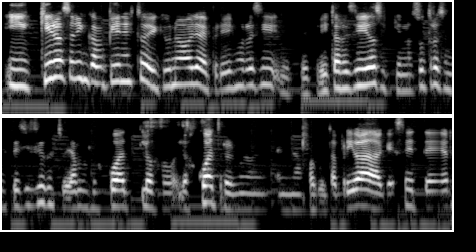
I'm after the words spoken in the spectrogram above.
Y quiero hacer hincapié en esto de que uno habla de, periodismo de periodistas recibidos y que nosotros en específico estudiamos los cuatro, los, cuatro en, una, facultad privada que es ETER,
